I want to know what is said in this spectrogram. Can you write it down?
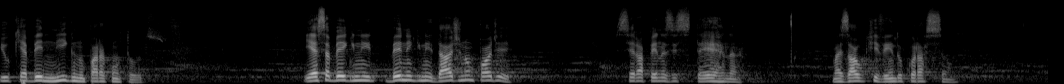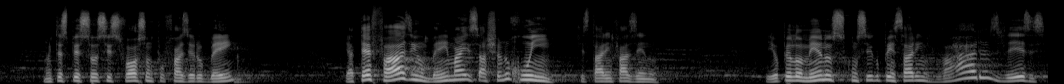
e o que é benigno para com todos. E essa benignidade não pode ser apenas externa, mas algo que vem do coração. Muitas pessoas se esforçam por fazer o bem, e até fazem o bem, mas achando ruim de estarem fazendo. Eu, pelo menos, consigo pensar em várias vezes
